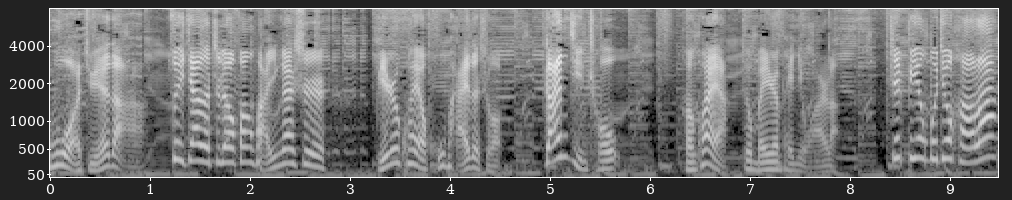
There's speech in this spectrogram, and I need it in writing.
我觉得啊，最佳的治疗方法应该是别人快要胡牌的时候，赶紧抽，很快呀就没人陪你玩了，这病不就好了？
